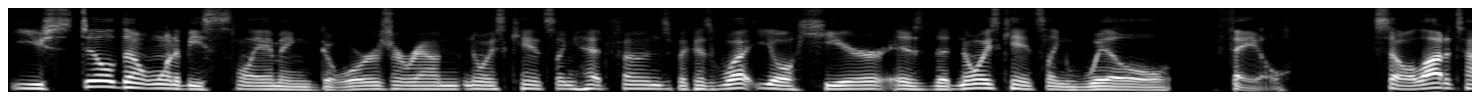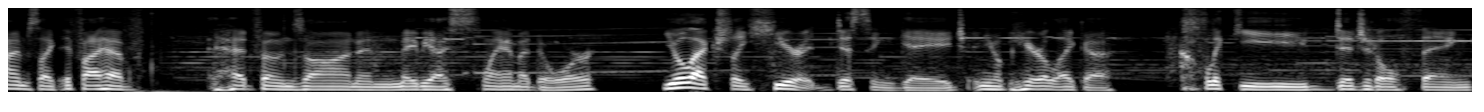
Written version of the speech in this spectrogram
you still don't want to be slamming doors around noise canceling headphones because what you'll hear is the noise canceling will fail. So a lot of times, like if I have headphones on and maybe I slam a door, you'll actually hear it disengage and you'll hear like a clicky digital thing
